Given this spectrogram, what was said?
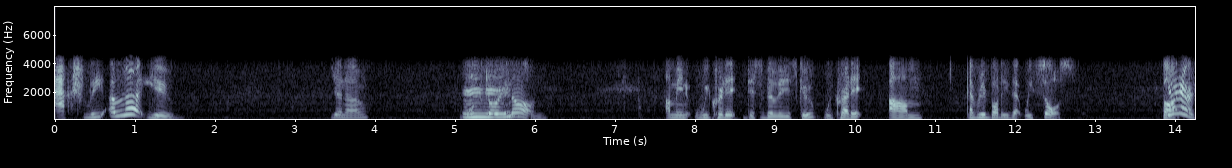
actually alert you. You know, what's Mhm. going on? I mean, we credit Disability Scoop, we credit um, everybody that we source, but yes,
